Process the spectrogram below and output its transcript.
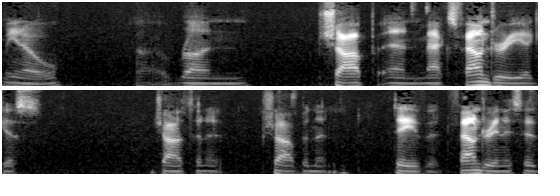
you know, uh, run Shopp and Max Foundry. I guess Jonathan at Shopp and then Dave at Foundry, and they said,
